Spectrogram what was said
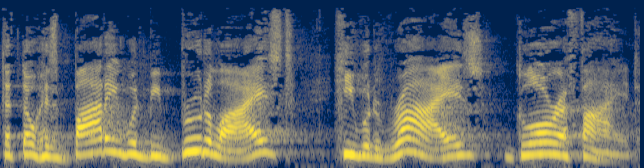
that though his body would be brutalized, he would rise glorified.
